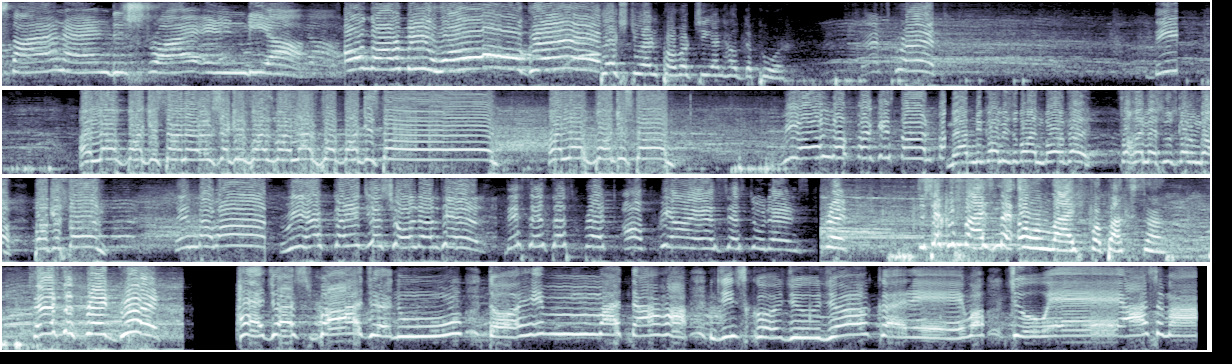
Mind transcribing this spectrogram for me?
Pakistan and destroy India. Long Army War! Great! Pledge to end poverty and help the poor. That's great! The I love Pakistan. I will sacrifice my life for Pakistan. I love Pakistan. We all love Pakistan. मैं अपनी कौमी जुबान बोलकर फखर महसूस करूंगा पाकिस्तान जिंदाबाद We have courageous shoulders here. students. Spirit. to sacrifice my own life for Pakistan. That's the spirit. Great. है जज्बा जनू तो हिम्मत यहाँ जिसको जूझो करे वो चुए आसमां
